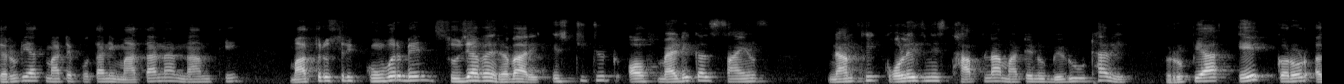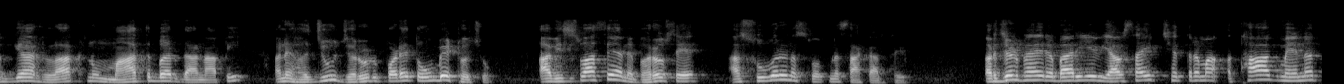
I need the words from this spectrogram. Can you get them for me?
જરૂરિયાત માટે પોતાની માતાના નામથી માતૃશ્રી Kunvarben Sujabhai Rabari institute of medical science નામથી કોલેજની સ્થાપના માટેનું બીડું ઉઠાવી રૂપિયા એક કરોડ અગિયાર લાખનું માતબર દાન આપી અને હજુ જરૂર પડે તો હું બેઠો છું. આ વિશ્વાસે અને ભરોસે આ સુવર્ણ સ્વપ્ન સાકાર થયું. અર્જણભાઈ રબારીએ વ્યાવસાયિક ક્ષેત્રમાં અથાગ મહેનત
